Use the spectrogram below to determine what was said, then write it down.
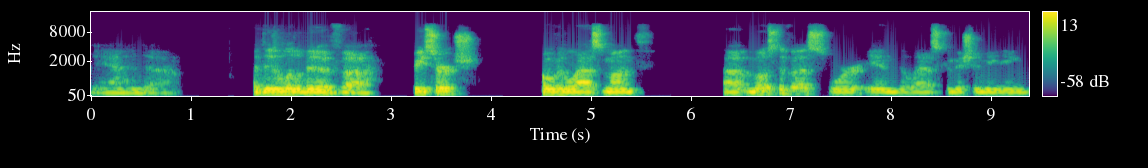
and uh, I did a little bit of uh, research over the last month. Uh, most of us were in the last commission meeting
